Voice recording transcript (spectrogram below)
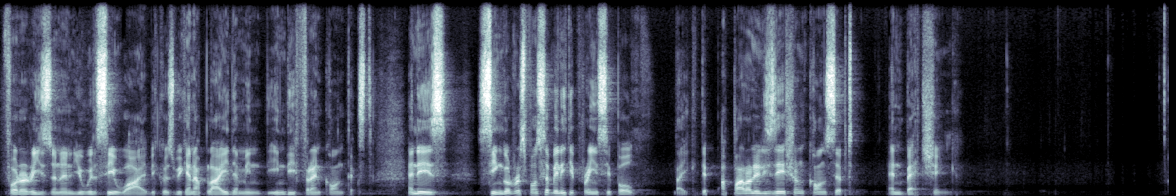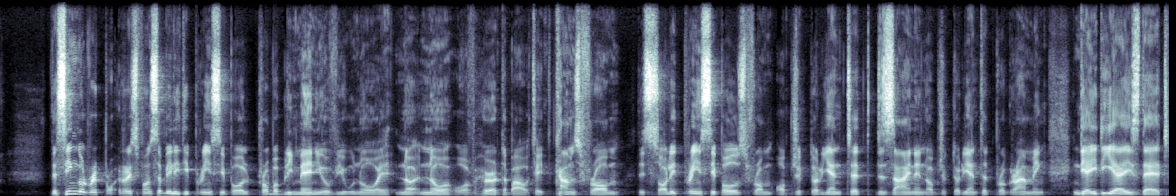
for a reason, and you will see why, because we can apply them in, in different contexts. And is single responsibility principle, like the, a parallelization concept, and batching. The single responsibility principle, probably many of you know, it, know, know or have heard about it, comes from the solid principles from object-oriented design and object-oriented programming. And the idea is that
